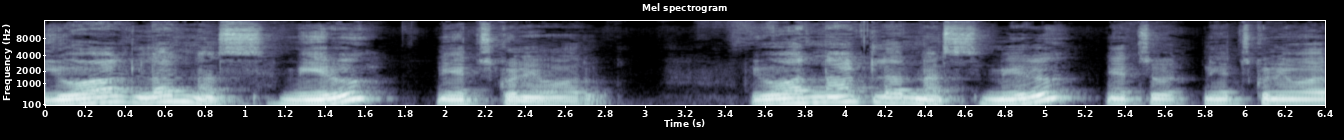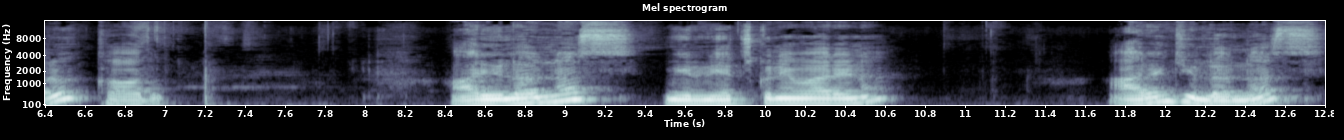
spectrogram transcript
యు ఆర్ లర్నర్స్ మీరు నేర్చుకునేవారు. యు ఆర్ నాట్ లర్నర్స్ మీరు నేర్చు నేర్చుకునేవారు కాదు. ఆర్ యు లర్నర్స్ మీరు నేర్చుకునేవారేనా? ఆరెంజ్ యు లర్నర్స్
